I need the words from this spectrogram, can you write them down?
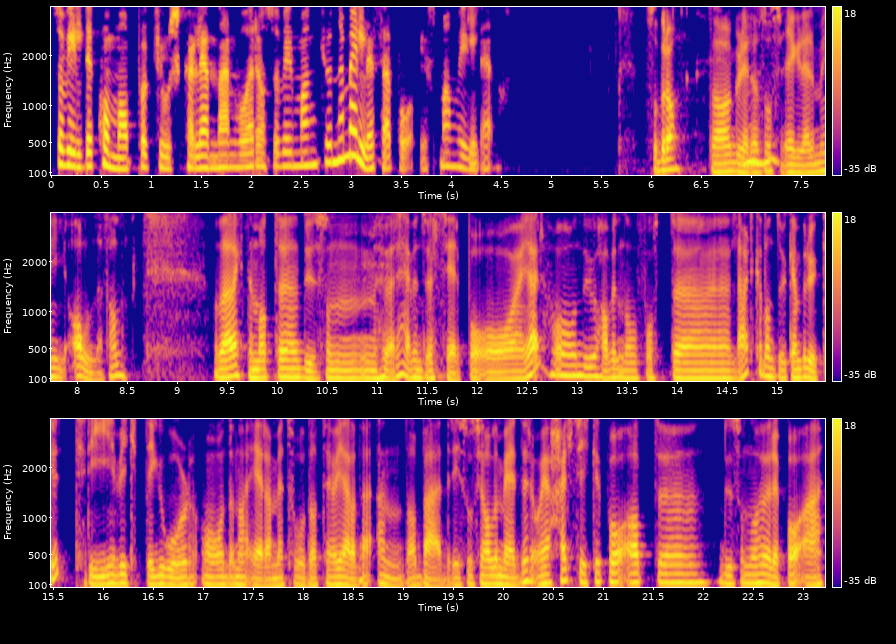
Så vil det komme opp på kurskalenderen vår, og så vil man kunne melde seg på hvis man vil det. Så bra. Da gleder vi oss. Jeg gleder meg i alle fall. Og Det regner med at eh, du som hører eventuelt ser på og gjør, og du har vel nå fått uh, lært hvordan du kan bruke tre viktige ord og denne ERA-metoden til å gjøre det enda bedre i sosiale medier. Og jeg er helt sikker på at uh, du som nå hører på er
